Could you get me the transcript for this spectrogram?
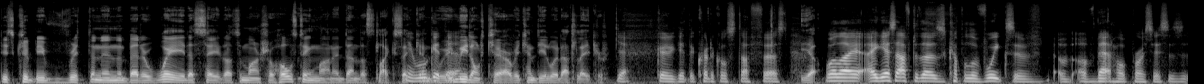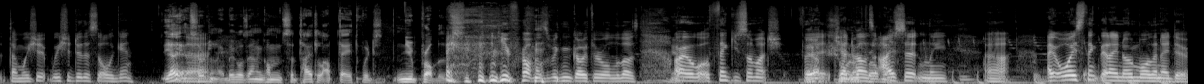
this could be written in a better way that say us a bunch of hosting money, then that's like second. Yeah, we'll we, we, don't care. We can deal with that later. Yeah, go to get the critical stuff first. Yeah. Well, I, I guess after those couple of weeks of, of, of that whole process is done, we should we should do this all again. Yeah, yeah, uh, certainly, because then comes the title update, which is new problems. new problems. We can go through all of those. Yeah. All right. Well, thank you so much for yeah, chat sure, no I certainly, uh, I always think that I know more than I do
